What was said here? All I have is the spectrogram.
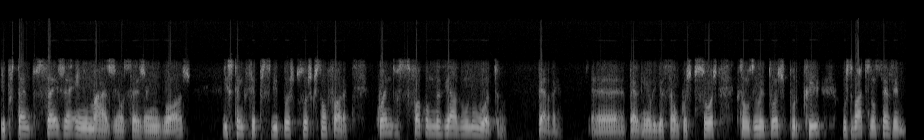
E, portanto, seja em imagem ou seja em voz, isso tem que ser percebido pelas pessoas que estão fora. Quando se focam demasiado um no outro, perdem. Uh, perdem a ligação com as pessoas que são os eleitores porque os debates não servem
